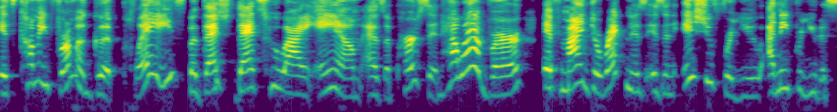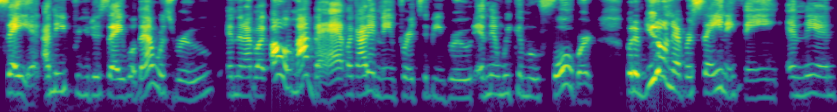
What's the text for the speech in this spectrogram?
it's coming from a good place but that's that's who i am as a person. However if my directness is an issue for you i need for you to say it. I need for you to say well that was rude. And then i'm like oh my bad. Like i didn't mean for it to be rude. And then we can move forward. But if you don't ever say anything and then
